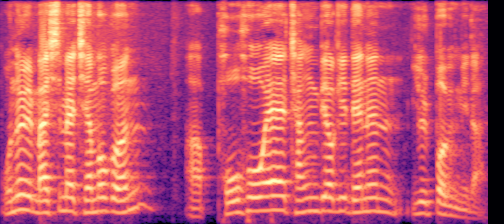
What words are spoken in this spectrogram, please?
오늘 말씀의 제목은 아, 보호의 장벽이 되는 율법입니다.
